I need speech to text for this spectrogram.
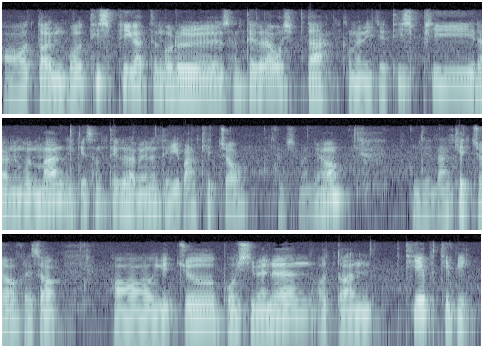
어, 떤 뭐 TCP 같은 거를 선택을 하고 싶다. 그러면 이제 TCP라는 것만 이렇게 선택을 하면은 되게 많겠죠. 잠시만요. 이제 많겠죠. 그래서 어, 이게 쭉 보시면은 어떠한 TFTP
